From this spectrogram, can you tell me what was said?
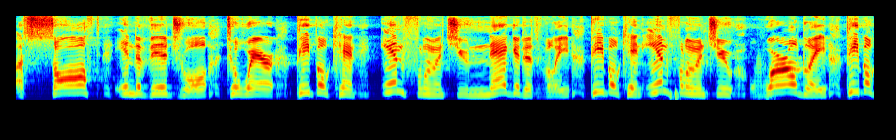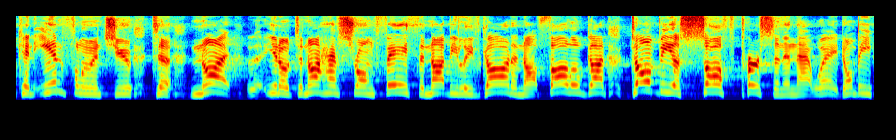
a soft individual to where people can influence you negatively, people can influence you worldly, people can influence you to not, you know, to not have strong faith and not believe God and not follow God. Don't be a soft person in that way. Don't be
